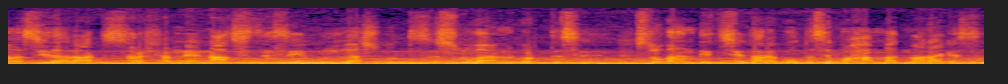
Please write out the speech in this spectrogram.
মসজিদ আল আকসার সামনে নাচতেছে, উল্লাস করতেছে, স্লোগান করতেছে, স্লোগান দিচ্ছে। তারা বলতেছে, মোহাম্মদ মারা গেছে।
